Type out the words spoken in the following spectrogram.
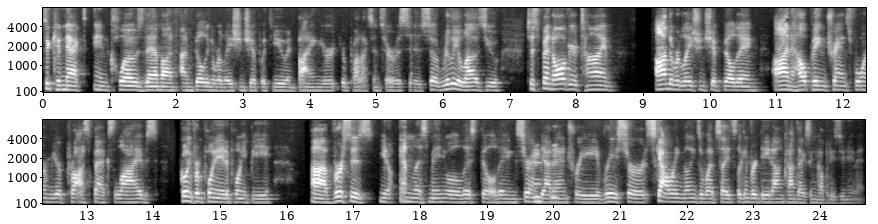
to connect and close them on, on building a relationship with you and buying your, your products and services. So it really allows you to spend all of your time on the relationship building, on helping transform your prospects' lives, going from point A to point B, uh, versus you know endless manual list building, CRM mm-hmm. data entry, research, scouring millions of websites, looking for data on contacts and companies, you name it.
